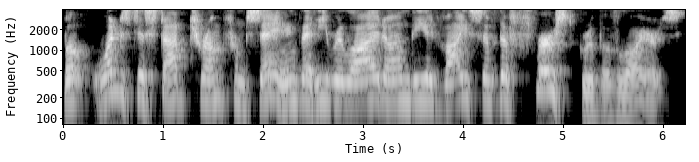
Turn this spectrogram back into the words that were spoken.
But what is to stop Trump from saying that he relied on the advice of the first group of lawyers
